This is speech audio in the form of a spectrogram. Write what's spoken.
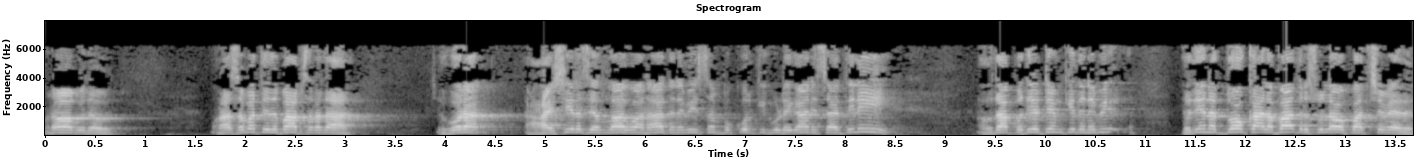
رواه ابو داود مناسبت دې باب سره دا چې ګوره عائشه رضی الله عنها د نبی سم په کور کې ګډېګانې ساتلې او دا په دې ټیم کې د نبی د دینه دوه کال بعد رسول الله وفات شوه دی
